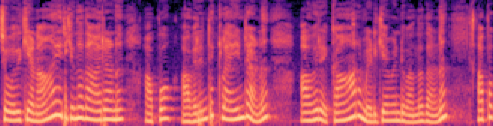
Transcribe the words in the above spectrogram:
ചോദിക്കുകയാണ്. ആ ഇരിക്കുന്നത് ആരാണ്? അപ്പോൾ അവരെന്റെ ക്ലയന്റാണ് അവർ കാറ് മേടിക്കാൻ വേണ്ടി വന്നതാണ്. അപ്പോൾ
